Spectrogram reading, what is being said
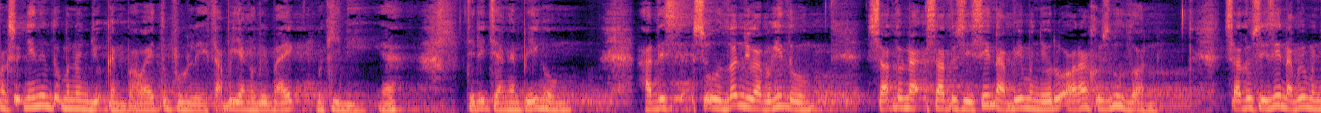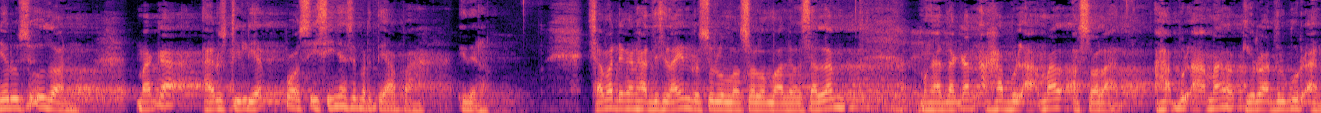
Maksudnya ini untuk menunjukkan bahwa itu boleh Tapi yang lebih baik begini ya. Jadi jangan bingung. Hadis suudon juga begitu. Satu, satu sisi Nabi menyuruh orang khusnudon Satu sisi Nabi menyuruh suudon Maka harus dilihat posisinya seperti apa. Gitu loh. Sama dengan hadis lain Rasulullah SAW mengatakan ahabul amal as-salat. Ahabul amal kiraatul Quran.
